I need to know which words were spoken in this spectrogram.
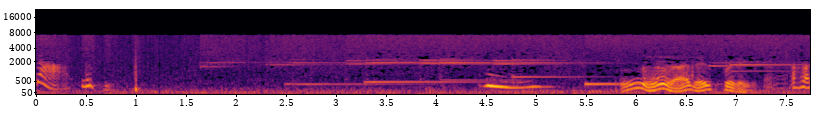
now, listen. Mm, that is pretty. Uh,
